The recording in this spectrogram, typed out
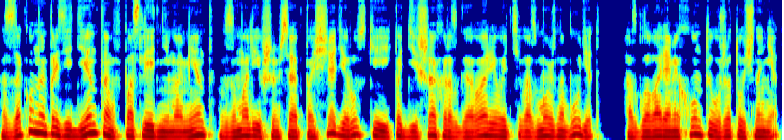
С законным президентом в последний момент, взмолившимся о пощаде, русский падишах разговаривать, возможно, будет, а с главарями хунты уже точно нет.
